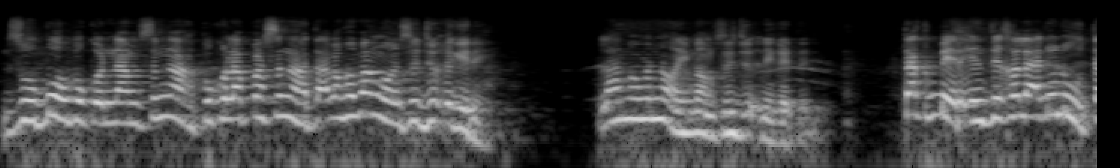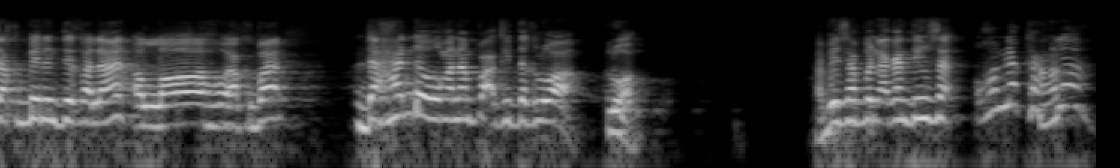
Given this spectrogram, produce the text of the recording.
Subuh pukul 6.30, pukul 8.30 tak bangun-bangun sujud lagi ni. Lama mana imam sujud ni kata dia. Takbir intiqalat dulu. Takbir intiqalat. Allahu Akbar. Dah ada orang nampak kita keluar. Keluar. Habis siapa nak ganti ustaz? Orang belakang lah.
